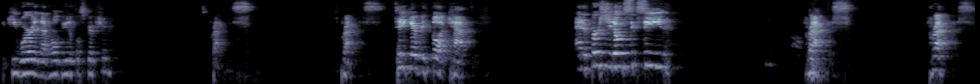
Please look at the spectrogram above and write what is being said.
The key word in that whole beautiful scripture is practice. It's practice. Take every thought captive. And at first you don't succeed, practice. Practice.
